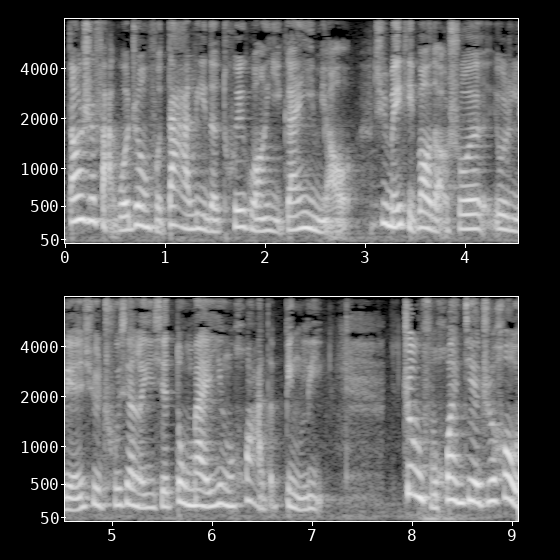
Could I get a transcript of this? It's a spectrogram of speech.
当时法国政府大力的推广乙肝疫苗，据媒体报道说，又连续出现了一些动脉硬化的病例。政府换届之后，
